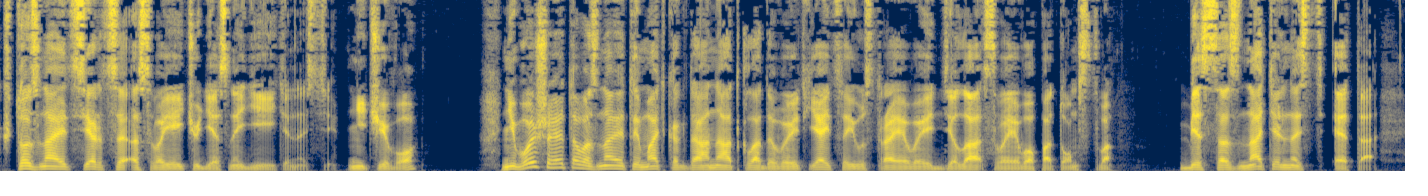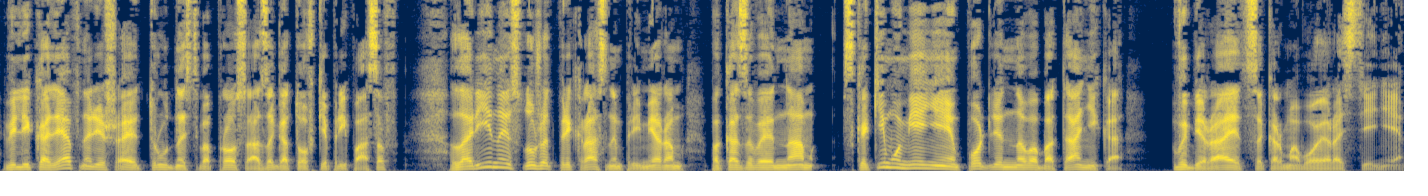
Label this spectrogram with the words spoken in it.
Что знает сердце о своей чудесной деятельности? Ничего. Не больше этого знает и мать, когда она откладывает яйца и устраивает дела своего потомства. Бессознательность эта великолепно решает трудность вопроса о заготовке припасов. Ларины служат прекрасным примером, показывая нам, с каким умением подлинного ботаника выбирается кормовое растение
